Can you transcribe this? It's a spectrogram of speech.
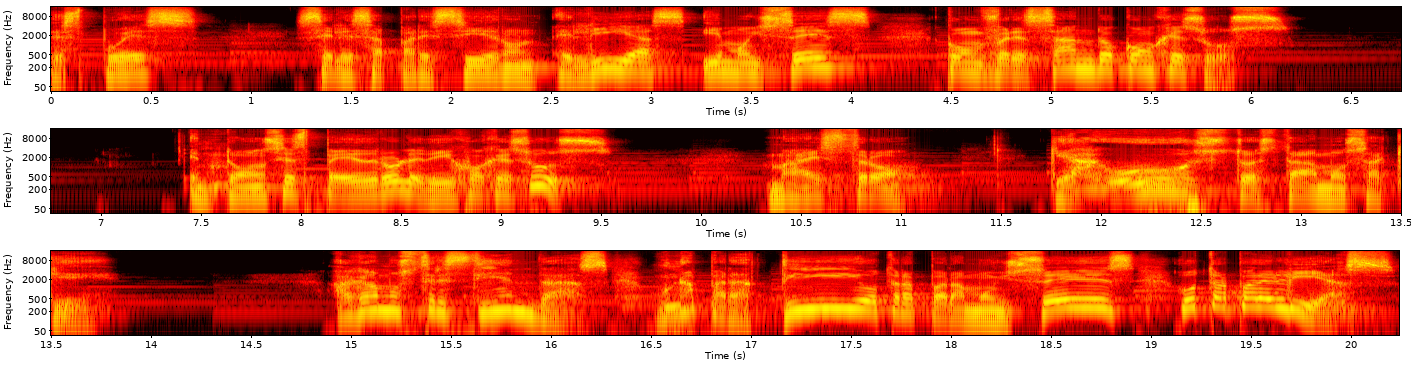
Después se les aparecieron Elías y Moisés conversando con Jesús. Entonces Pedro le dijo a Jesús, Maestro, qué a gusto estamos aquí. Hagamos tres tiendas, una para ti, otra para Moisés, otra para Elías.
